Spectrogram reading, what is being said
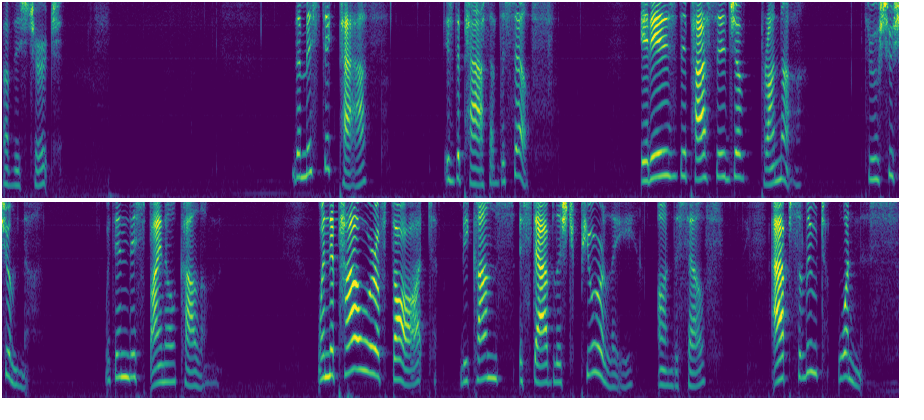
of this church. The mystic path is the path of the self. It is the passage of prana through Sushumna, within the spinal column. When the power of thought becomes established purely on the self, absolute oneness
